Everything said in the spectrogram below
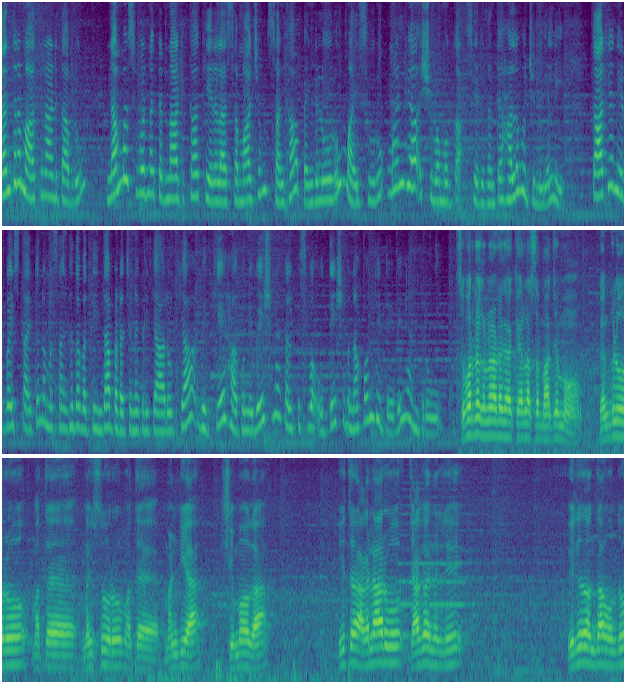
ನಂತರ ಮಾತನಾಡಿದ ಅವರು, ನಮ್ಮ ಸುವರ್ಣ ಕರ್ನಾಟಕ, ಕೇರಳ ಸಮಾಜಂ, ಸಂಘ, ಬೆಂಗಳೂರು, ಮೈಸೂರು, ಮಂಡ್ಯ, ಶಿವಮೊಗ್ಗ ಸೇರಿದಂತೆ ಹಲವು ಜಿಲ್ಲೆಯಲ್ಲಿ ಕಾರ್ಯನಿರ್ವಹಿಸ್ತಾ ಇದ್ದು, ನಮ್ಮ ಸಂಘದ ವತಿಯಿಂದ ಬಡ ಜನಗಳಿಗೆ ಆರೋಗ್ಯ, ವಿದ್ಯೆ ಹಾಗೂ ನಿವೇಶನ ಕಲ್ಪಿಸುವ ಉದ್ದೇಶವನ್ನು ಹೊಂದಿದ್ದೇವೆ ಎಂದರು. ಸುವರ್ಣ ಕರ್ನಾಟಕ, ಕೇರಳ ಸಮಾಜಮು ಬೆಂಗಳೂರು ಮತ್ತು ಮೈಸೂರು ಮತ್ತು ಮಂಡ್ಯ, ಶಿವಮೊಗ್ಗ ಈ ಥರ ಹಲಾರು ಜಾಗನಲ್ಲಿ ಇರೋದಂಥ ಒಂದು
